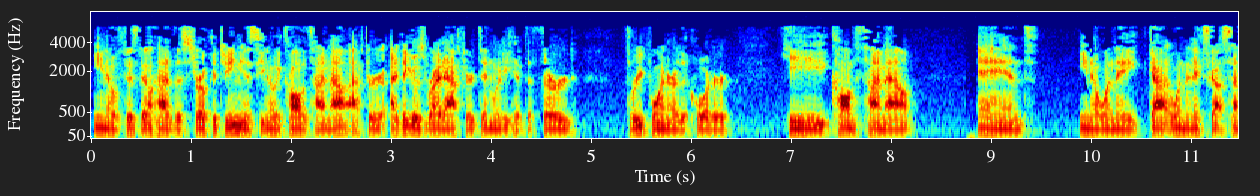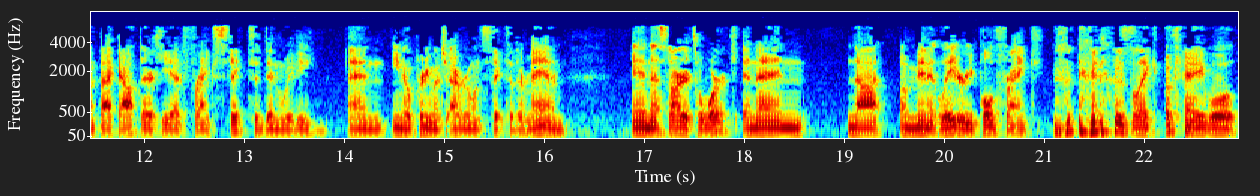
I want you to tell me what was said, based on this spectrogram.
you know, Fizdale had the stroke of genius. You know, he called a timeout after, I think it was right after Dinwiddie hit the third three pointer of the quarter. He called the timeout and you know, when they got when the Knicks got sent back out there, he had Frank stick to Dinwiddie, and you know, pretty much everyone stick to their man, and that started to work. And then not a minute later, he pulled Frank, and it was like, okay, well,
